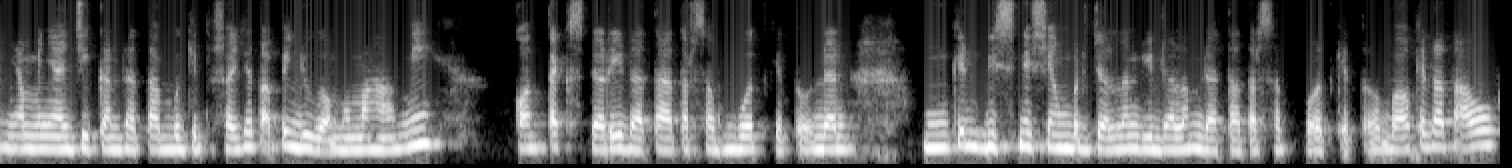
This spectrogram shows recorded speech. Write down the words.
hanya menyajikan data begitu saja, tapi juga memahami konteks dari data tersebut gitu dan mungkin bisnis yang berjalan di dalam data tersebut gitu. Bahwa kita tahu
